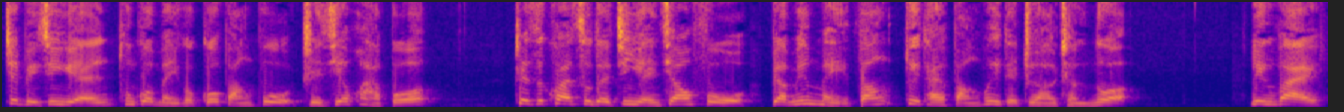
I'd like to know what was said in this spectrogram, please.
这笔军援通过美国国防部直接划拨。这次快速的军援交付，表明美方对台防卫的重要承诺。另外，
